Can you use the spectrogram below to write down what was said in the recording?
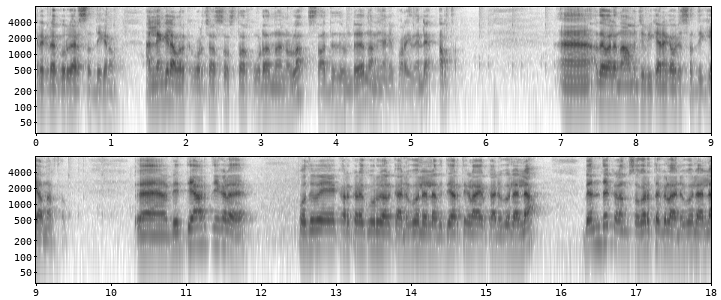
കിടക്കിടക്കുറുകാർ ശ്രദ്ധിക്കണം. അല്ലെങ്കിൽ അവർക്ക് കുറച്ച് അസ്വസ്ഥത കൂടുന്നതിനുള്ള സാധ്യതയുണ്ട് എന്നാണ് ഞാൻ ഈ പറയുന്നതിന്റെ അർത്ഥം. അതേപോലെ നാമം ജപിക്കാനൊക്കെ അവർ ശ്രദ്ധിക്കുക എന്നർത്ഥം. വിദ്യാർത്ഥികൾ പൊതുവേ കർക്കിടക്കൂറുകാർക്ക് അനുകൂലമല്ല വിദ്യാർത്ഥികളായവർക്ക് അനുകൂലമല്ല ബന്ധുക്കളും സുഹൃത്തുക്കളും അനുകൂലമല്ല.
